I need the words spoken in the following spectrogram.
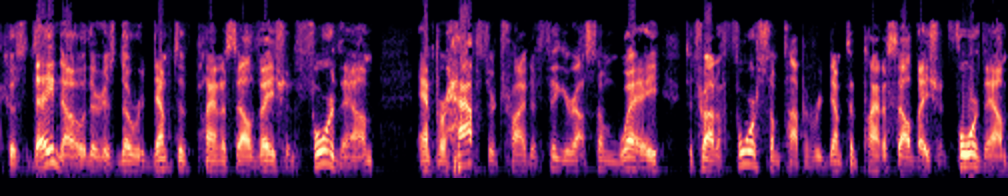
because they know there is no redemptive plan of salvation for them. And perhaps they're trying to figure out some way to try to force some type of redemptive plan of salvation for them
